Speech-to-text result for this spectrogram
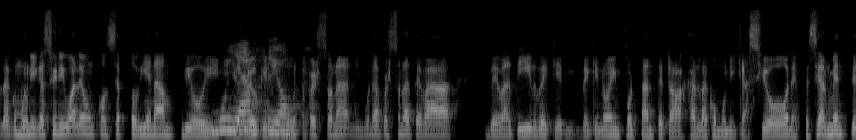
la comunicación igual es un concepto bien amplio y yo creo que ninguna persona, ninguna persona te va a debatir de que, de que no es importante trabajar la comunicación, especialmente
